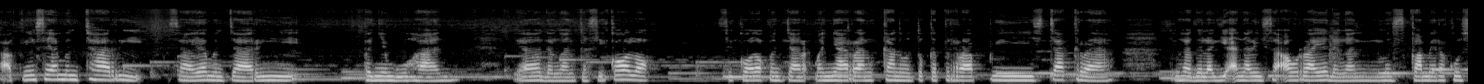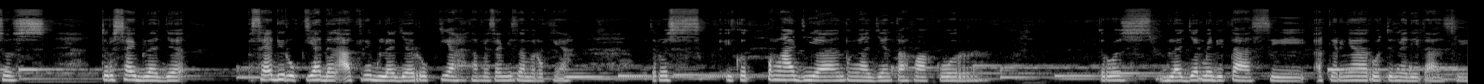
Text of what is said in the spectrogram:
Akhirnya saya mencari, saya mencari penyembuhan ya dengan ke psikolog. Psikolog menyarankan untuk ke terapi cakra terus ada lagi analisa aura ya dengan kamera khusus terus saya belajar saya di rukyah dan akhirnya belajar rukyah sampai saya bisa merukyah terus ikut pengajian pengajian tafakur. Terus belajar meditasi akhirnya rutin meditasi.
